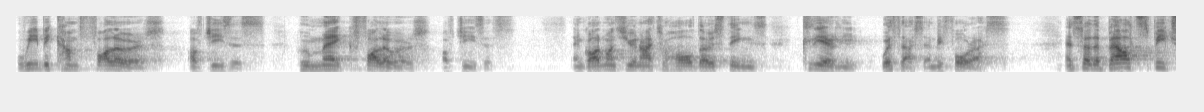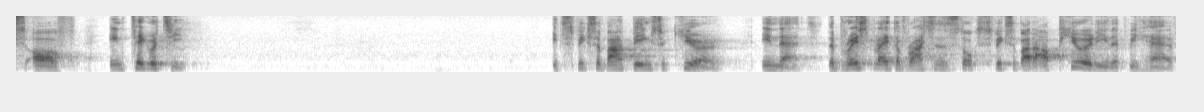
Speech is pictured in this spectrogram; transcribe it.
We become followers of Jesus, who make followers of Jesus. And God wants you and I to hold those things clearly with us and before us. And so the belt speaks of integrity. It speaks about being secure in that. The breastplate of righteousness speaks about our purity that we have,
